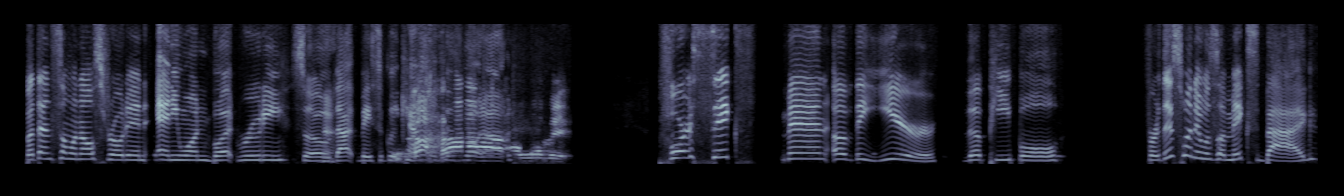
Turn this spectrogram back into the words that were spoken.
But then someone else wrote in anyone but Rudy. So that basically canceled his vote out. I love it. For sixth man of the year, the people. For this one, it was a mixed bag.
